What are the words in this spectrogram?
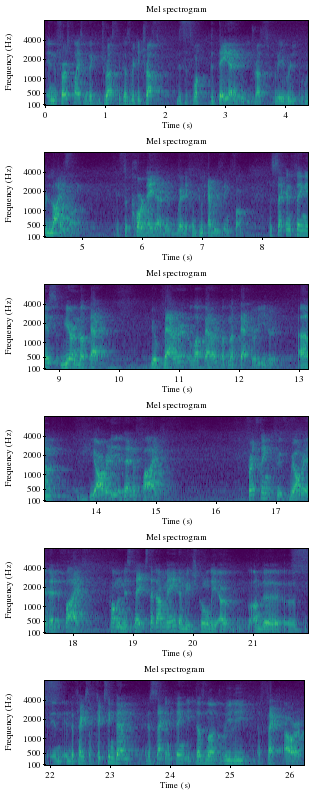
in the first place with Wikitrust, because Wikitrust, this is what the data that Wikitrust really re relies on. It's the core data that, where they compute everything from. The second thing is we are not that, we're better, a lot better, but not that good either. Um, we already identified, first thing, we already identified common mistakes that are made and we currently are on the, uh, in, in, the phase of fixing them. And the second thing, it does not really affect our,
